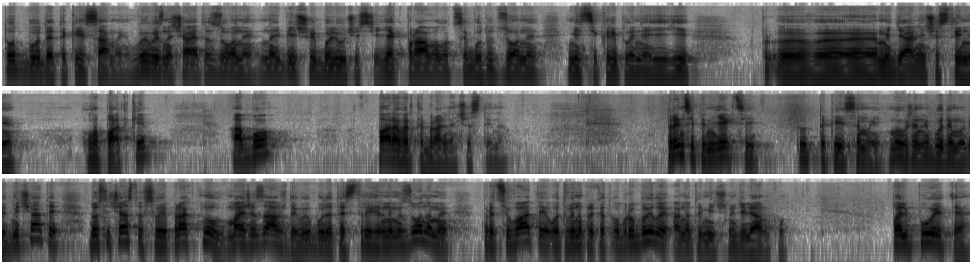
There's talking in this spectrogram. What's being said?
тут буде такий самий. Ви визначаєте зони найбільшої болючості. Як правило, це будуть зони місці кріплення її е, в медіальній частині лопатки або паравертебральна частина. Принцип ін'єкцій тут такий самий. Ми вже не будемо відмічати. Досить часто в своїй практиці, ну майже завжди, ви будете з тригерними зонами працювати. От ви, наприклад, обробили анатомічну ділянку, пальпуєте,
